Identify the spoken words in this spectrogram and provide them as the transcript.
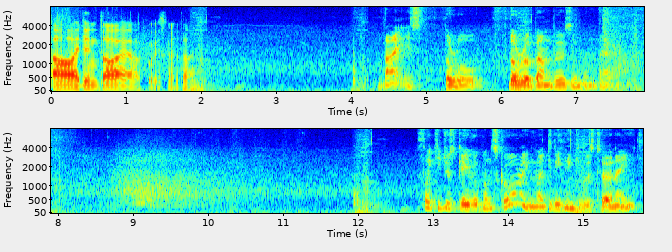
Oh, I didn't die. I thought he was gonna die. That is thorough, thorough bamboozlement there. It's like he just gave up on scoring. Like, did he think it was turn eight?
